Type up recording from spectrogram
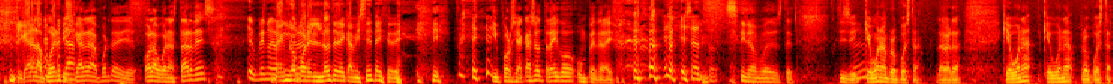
Picar a la puerta, picar a la puerta y decir, hola, buenas tardes. Vengo, de vengo por el lote de camiseta y CD. Y por si acaso traigo un pendrive. Exacto. si no puede usted. Sí, sí, qué buena propuesta, la verdad. Qué buena, qué buena propuesta.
